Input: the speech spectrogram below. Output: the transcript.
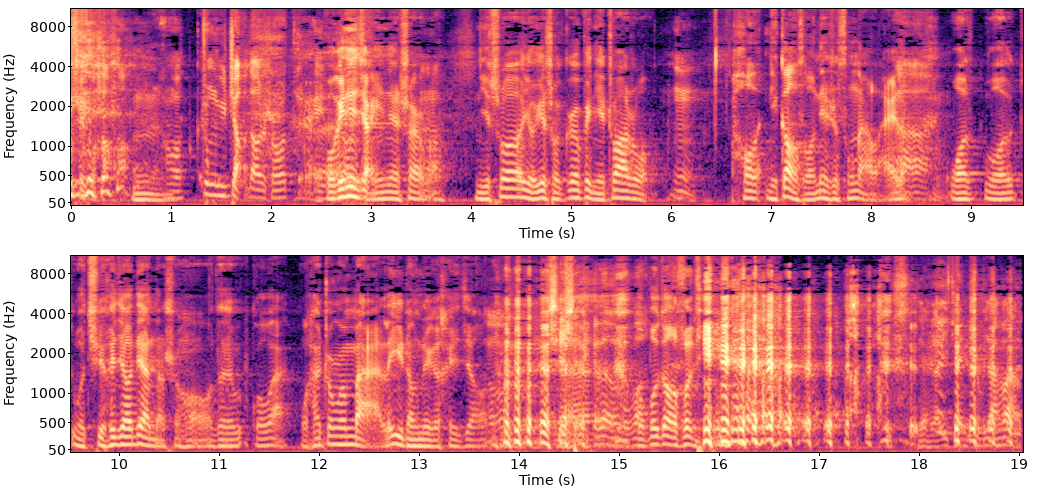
睡不好，然后终于找到的时候太我跟你讲一件事儿吧，你说有一首歌被你抓住，嗯后来你告诉我那是从哪来的啊，我我我去黑胶店的时候，我在国外，我还专门买了一张这个黑胶，是谁的我。不告诉你。一天吃不下饭了。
